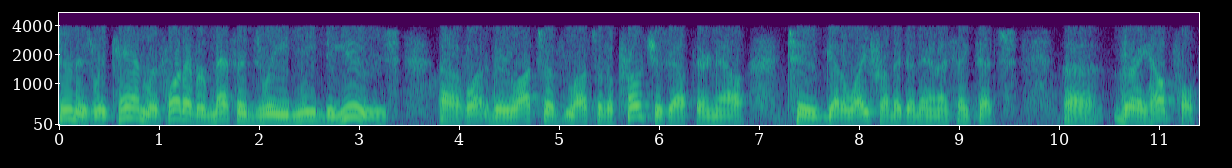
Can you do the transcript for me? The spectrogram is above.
soon as we can with whatever methods we need to use. Uh, what, there are lots of lots of approaches out there now to get away from it, and, and I think that's uh, very helpful.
